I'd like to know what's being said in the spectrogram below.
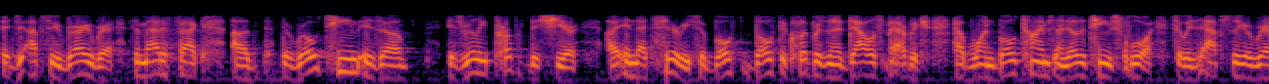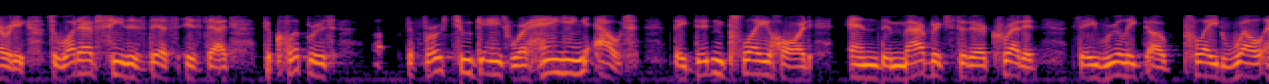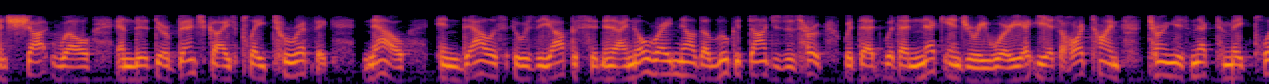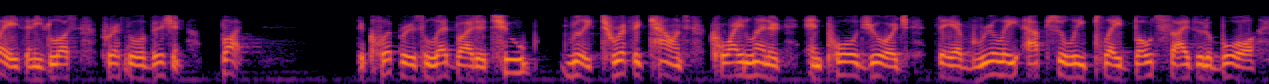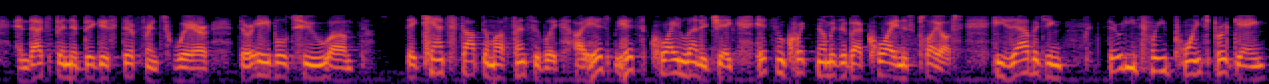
It's absolutely very rare. As a matter of fact, uh, the road team is a is really perfect this year uh, in that series. So both both the Clippers and the Dallas Mavericks have won both times on the other team's floor. So it's absolutely a rarity. So what I've seen is this: is that the Clippers, uh, the first two games were hanging out. They didn't play hard, and the Mavericks, to their credit, they really uh, played well and shot well, and the, their bench guys played terrific. Now in Dallas, it was the opposite, and I know right now that Luka Doncic is hurt with that with that neck injury where he, he has a hard time turning his neck to make plays, and he's lost peripheral vision. But the Clippers, led by the two really terrific talents, Kawhi Leonard and Paul George, they have really absolutely played both sides of the ball, and that's been the biggest difference where they're able to um, they can't stop them offensively. Uh, here's, here's Kawhi Leonard, Jake. Here's some quick numbers about Kawhi in his playoffs. He's averaging 33 points per game,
